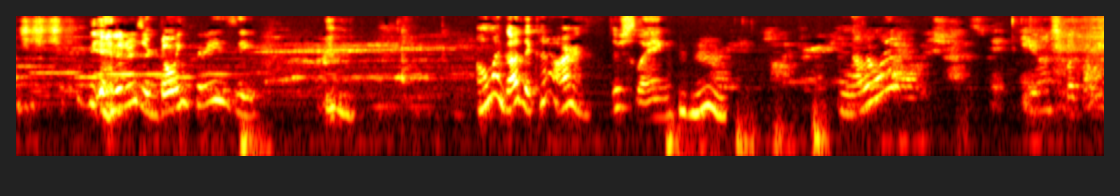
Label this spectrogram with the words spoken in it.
the editors are going crazy. oh my god, they kind of are. They're slaying. hmm Another one? You want to split that one?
